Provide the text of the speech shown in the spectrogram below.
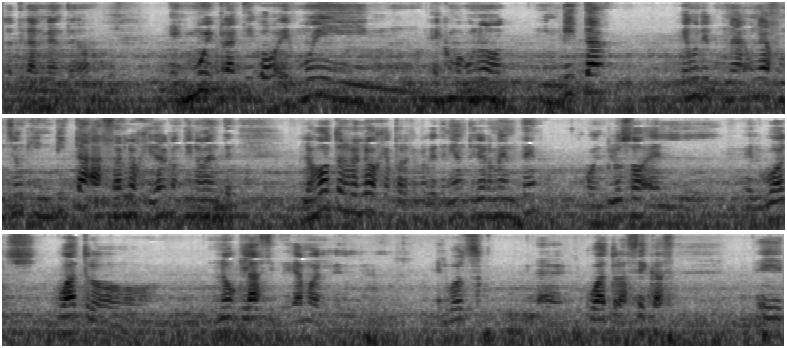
lateralmente, ¿no? Es muy práctico, es muy, es como que uno invita, es una, una función que invita a hacerlo girar continuamente. Los otros relojes, por ejemplo, que tenía anteriormente, o incluso el, el Watch 4 no Classic, digamos el, el, Watch 4 a secas, eh,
